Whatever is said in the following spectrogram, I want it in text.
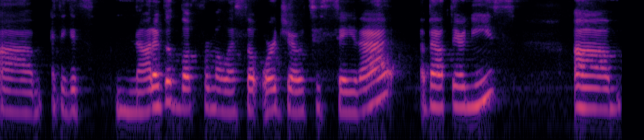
um i think it's not a good look for melissa or joe to say that about their niece um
